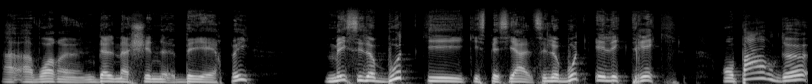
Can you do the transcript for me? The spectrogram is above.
à- avoir une belle machine BRP. Mais c'est le bout qui, qui est spécial. C'est le bout électrique. On parle de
